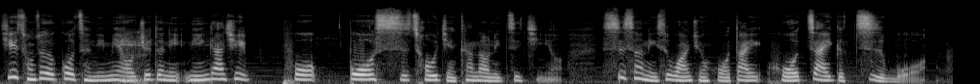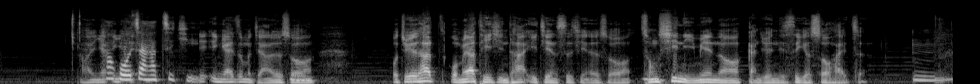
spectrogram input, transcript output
其实从这个过程里面，我觉得你你应该去剥剥丝抽茧，看到你自己哦。事实上，你是完全活在活在一个自我。他活在他自己，应该这么讲，就是说，嗯、我觉得他我们要提醒他一件事情，就是说，从心里面呢，感觉你是一个受害者，嗯，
